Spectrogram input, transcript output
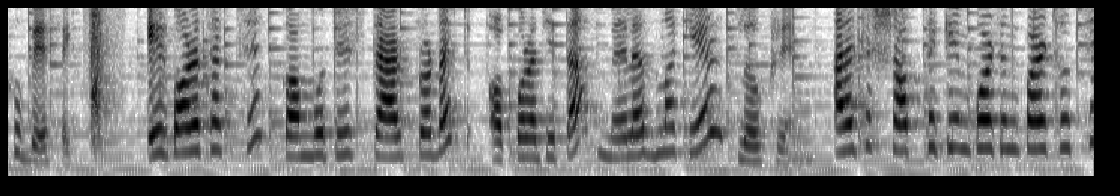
খুব এফেক্টিভ এরপরে থাকছে কম্বোটির star product Aparajita melasma care glow cream. আর একটা সব থেকে ইম্পর্টেন্ট পার্ট হচ্ছে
